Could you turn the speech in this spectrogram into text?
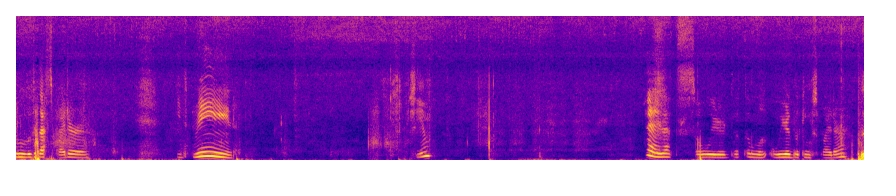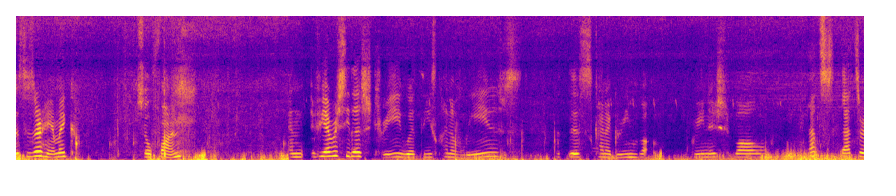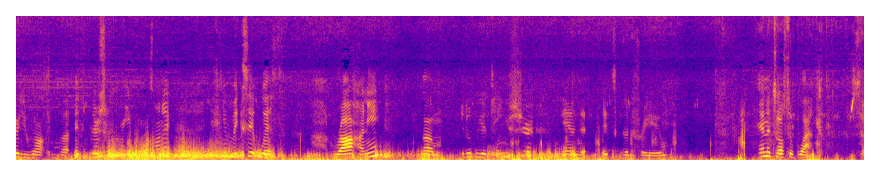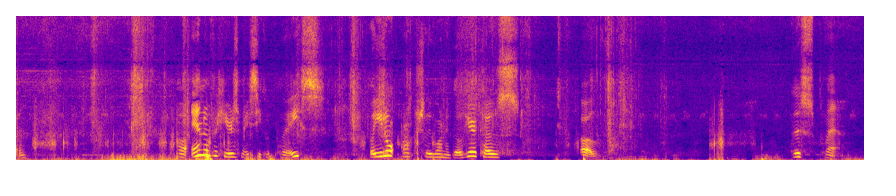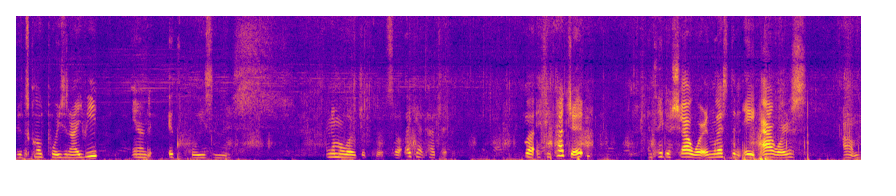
Ooh, look at that spider. It's green. See him? Hey, that's so weird. That's a weird looking spider. This is our hammock. So fun. And if you ever see this tree with these kind of leaves, with this kind of green greenish ball, that's that's already rotten. But if there's green balls on it, if you mix it with raw honey, um, it'll be a tincture, and it's good for you. And it's also black, so. Uh, and over here is my secret place. But you don't actually want to go here because of this plant. It's called poison ivy and it's poisonous. And I'm allergic to it, so I can't touch it. But if you touch it and take a shower in less than eight hours, um,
